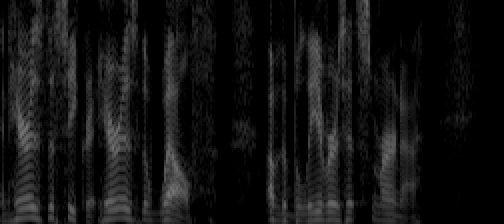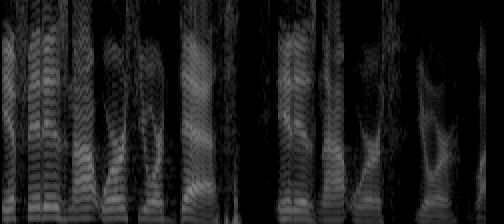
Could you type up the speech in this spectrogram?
And here is the secret here is the wealth of the believers at Smyrna. If it is not worth your death, it is not worth your life.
